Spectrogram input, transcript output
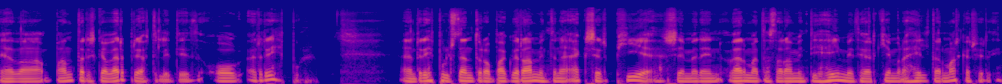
eða Bandariska verbriðaftilitið og Ripple. En Ripple stendur á bakvið rammyndina XRP sem er einn verðmætasta rammynd í heimi þegar kemur að heildar markarsfyrði.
